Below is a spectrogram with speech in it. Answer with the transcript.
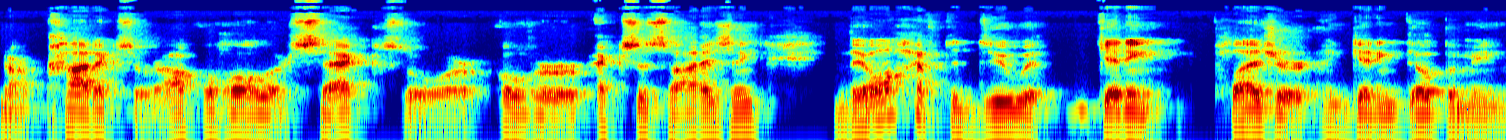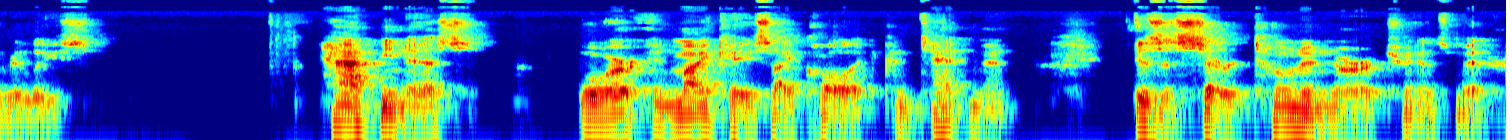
narcotics or alcohol or sex or over exercising. They all have to do with getting pleasure and getting dopamine release. Happiness, or in my case, I call it contentment, is a serotonin neurotransmitter.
